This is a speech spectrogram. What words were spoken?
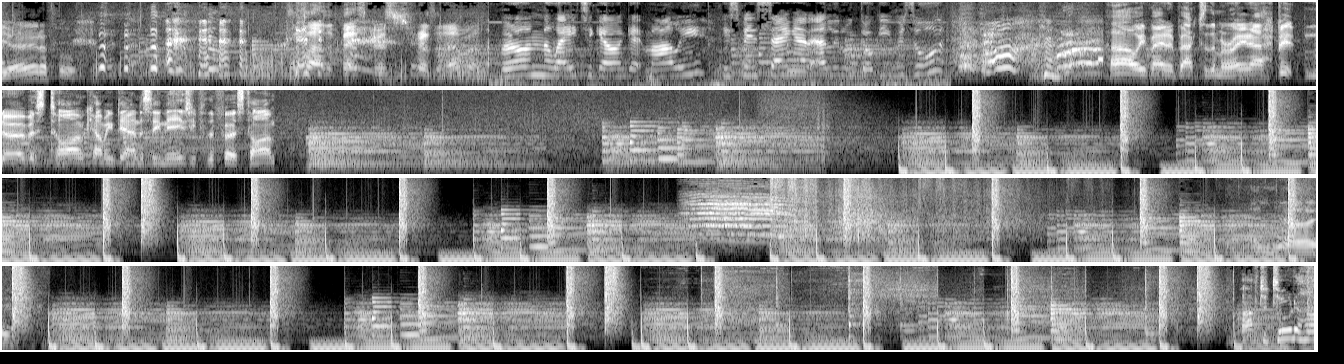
Beautiful. It's like the best Christmas present ever. We're on the way to go and get Marley. He's been staying at a little doggy resort. Ah, we've made it back to the marina. Bit nervous time coming down to see Nandji for the first time.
